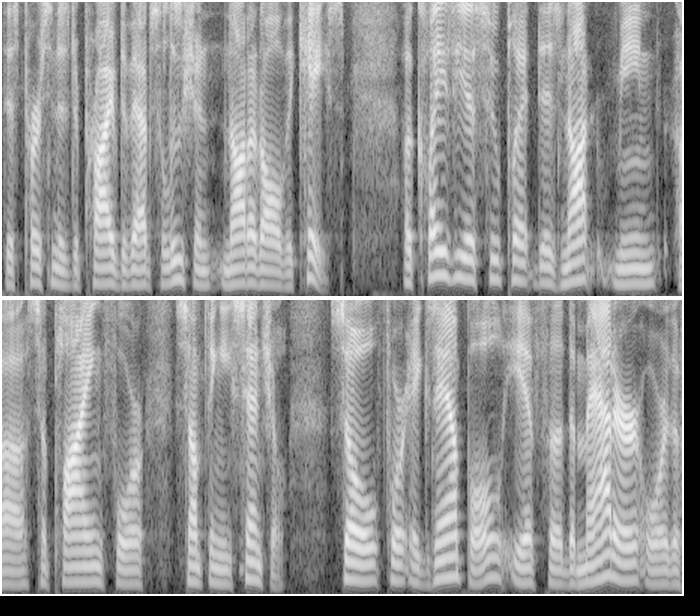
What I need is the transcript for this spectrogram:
This person is deprived of absolution. Not at all the case. Ecclesia supplet does not mean uh, supplying for something essential. So, for example, if uh, the matter or the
